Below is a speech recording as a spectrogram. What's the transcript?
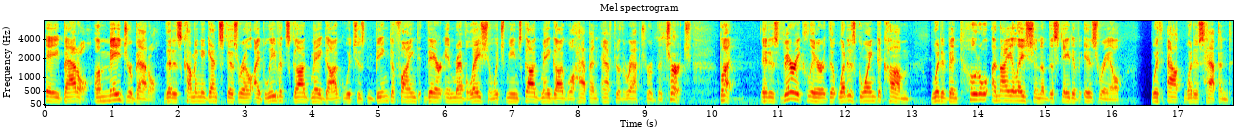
a battle, a major battle that is coming against Israel. I believe it's Gog Magog, which is being defined there in Revelation, which means Gog Magog will happen after the rapture of the church. But it is very clear that what is going to come would have been total annihilation of the state of Israel without what has happened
